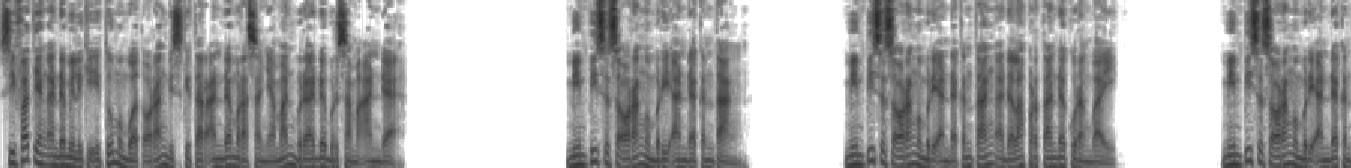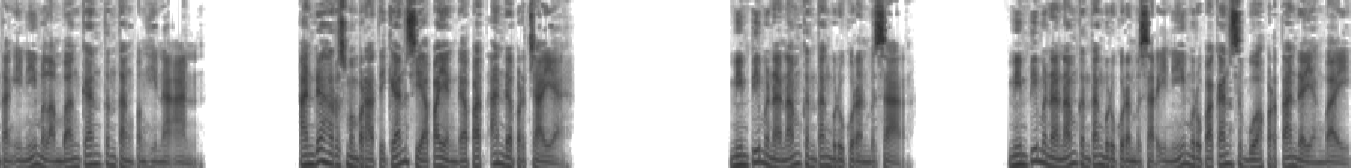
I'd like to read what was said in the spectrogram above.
Sifat yang Anda miliki itu membuat orang di sekitar Anda merasa nyaman berada bersama Anda. Mimpi seseorang memberi Anda kentang Mimpi seseorang memberi Anda kentang adalah pertanda kurang baik. Mimpi seseorang memberi Anda kentang ini melambangkan tentang penghinaan. Anda harus memperhatikan siapa yang dapat Anda percaya. Mimpi menanam kentang berukuran besar. Mimpi menanam kentang berukuran besar ini merupakan sebuah pertanda yang baik.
